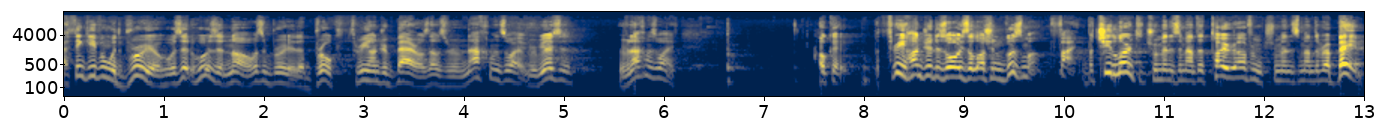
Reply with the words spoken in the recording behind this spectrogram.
I think even with Bruria, who was it? Who was it? No, it wasn't Bruria that broke 300 barrels. That was Rav Nachman's wife. Rav Yosef, Rav Nachman's wife. Okay, but 300 is always a Lashon Guzma. Fine. But she learned a tremendous amount of Torah from a tremendous amount of Rabbeim.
